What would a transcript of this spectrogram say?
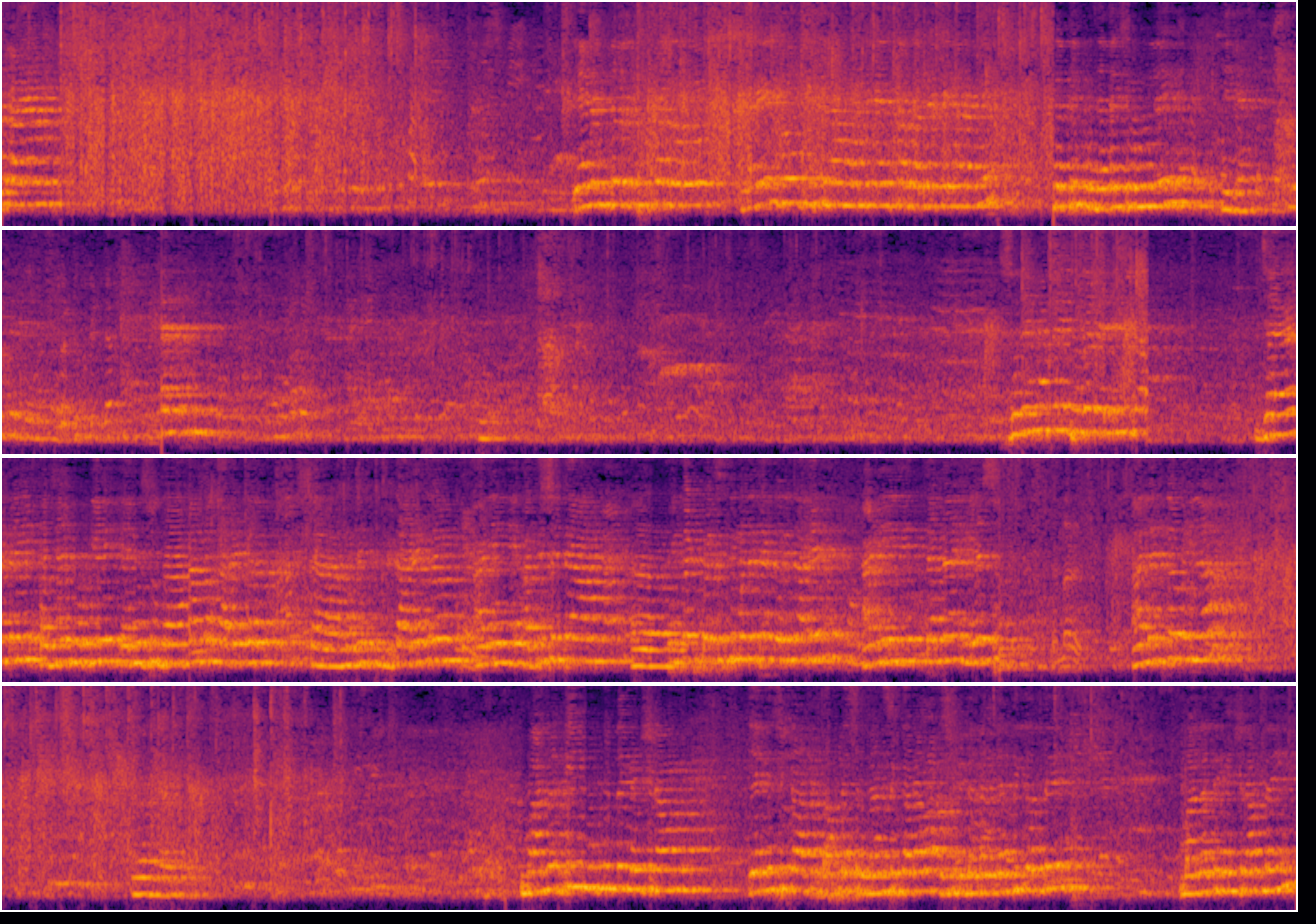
मालती मुकुंद मेश्राम यांनी सुद्धा आप- आपला सन्मान स्वीकारावा अशी मी त्यांना विनंती करते. मालती मेश्राम ताई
